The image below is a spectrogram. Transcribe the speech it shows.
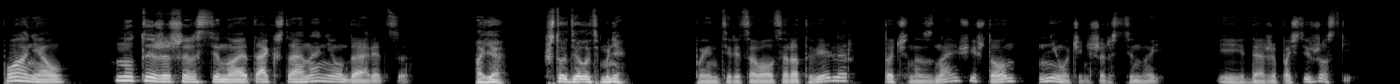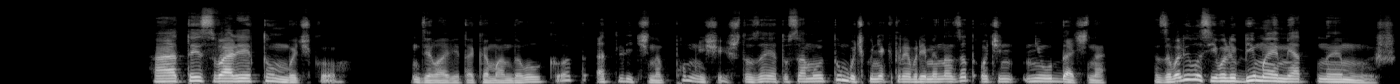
«Понял. Ну ты же шерстяной, так что она не ударится». «А я? Что делать мне?» — поинтересовался Ротвейлер, точно знающий, что он не очень шерстяной и даже почти жесткий. «А ты свали тумбочку», — деловито командовал кот, отлично помнящий, что за эту самую тумбочку некоторое время назад очень неудачно завалилась его любимая мятная мышь,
